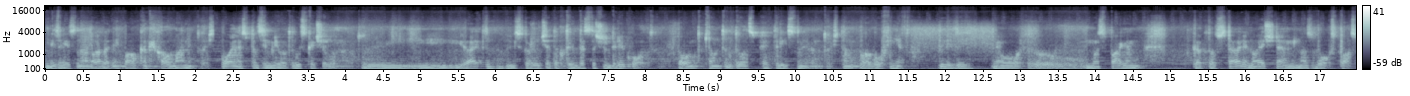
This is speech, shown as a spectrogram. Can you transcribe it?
изрезанная оврагами, балками, холмами. То есть буквально из-под земли вот выскочил он. Вот, и, и- а это, скажу тебе, так достаточно далеко от фронта, километров 25-30, наверное. То есть там врагов нет. Вот. Мы с парнем как-то встали, но я считаю, нас Бог спас.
